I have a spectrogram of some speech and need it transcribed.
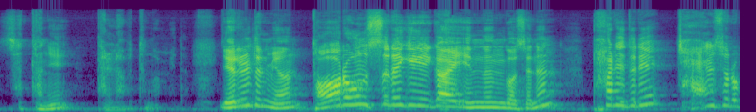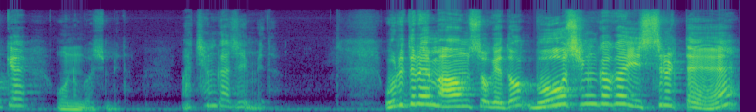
사탄이 달라붙은 겁니다. 예를 들면 더러운 쓰레기가 있는 곳에는 파리들이 자연스럽게 오는 것입니다. 마찬가지입니다. 우리들의 마음 속에도 무엇인가가 있을 때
